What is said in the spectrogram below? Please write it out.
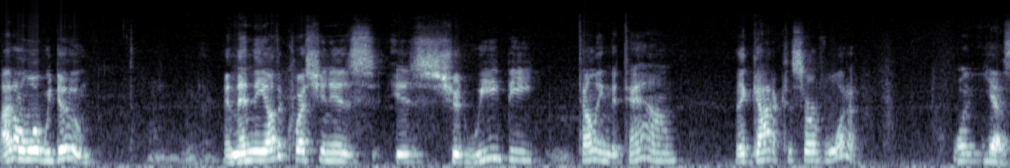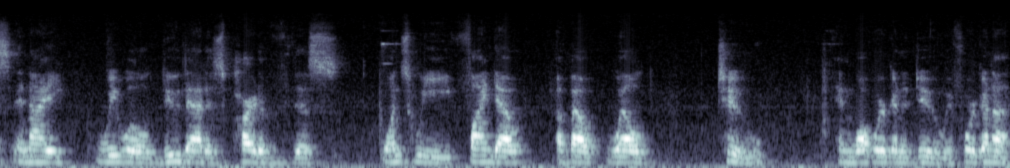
I don't know what we do. And then the other question is, is should we be telling the town they gotta conserve water? Well, yes, and I, we will do that as part of this, once we find out about well two and what we're gonna do. If we're gonna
